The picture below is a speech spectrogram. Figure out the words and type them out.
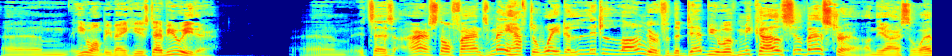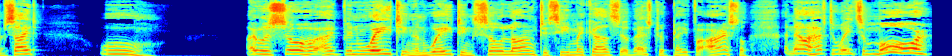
um, he won't be making his debut either. Um, it says Arsenal fans may have to wait a little longer for the debut of Mikael Silvestre on the Arsenal website. Ooh, I was so I've been waiting and waiting so long to see Mikael Silvestre play for Arsenal, and now I have to wait some more.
